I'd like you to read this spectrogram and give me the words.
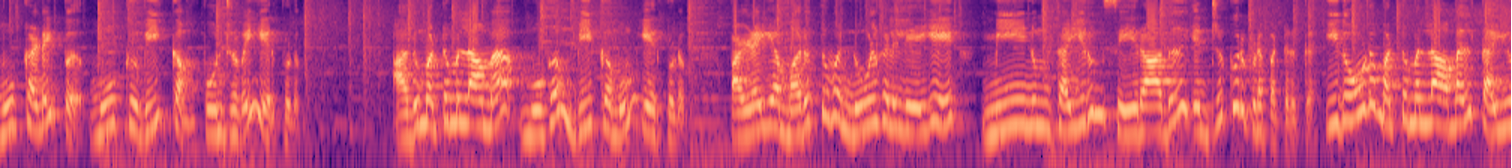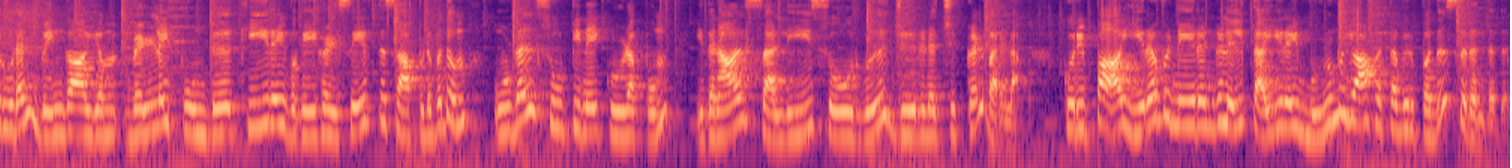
மூக்கடைப்பு மூக்கு வீக்கம் போன்றவை ஏற்படும். அது மட்டுமில்லாம முகம் வீக்கமும் ஏற்படும். பழைய மருத்துவ நூல்களிலேயே மீனும் தயிரும் சேராது என்று குறிப்பிடப்பட்டிருக்கு. இதோடு மட்டுமல்லாமல் தயிருடன் வெங்காயம் வெள்ளை பூண்டு கீரை வகைகள் சேர்த்து சாப்பிடுவதும் உடல் சூட்டினை குழப்பும். இதனால் சளி சோர்வு ஜீரண சிக்கல் வரலாம். குறிப்பா இரவு நேரங்களில் தயிரை முழுமையாக தவிர்ப்பது சிறந்தது.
